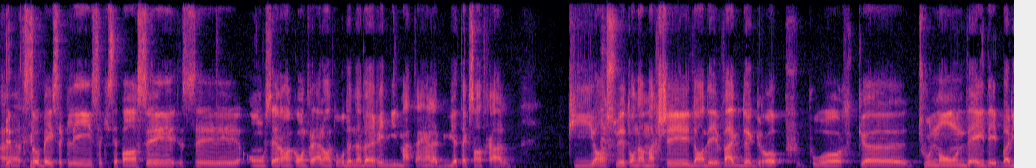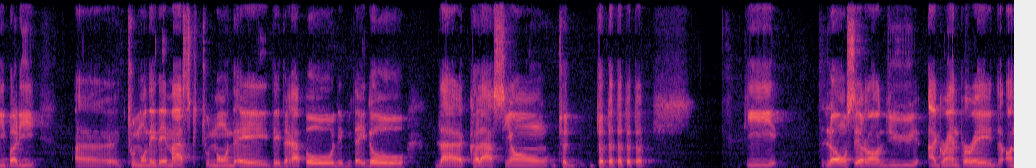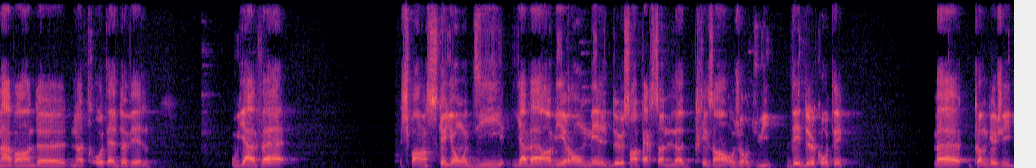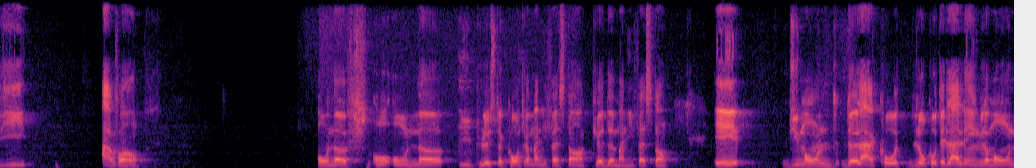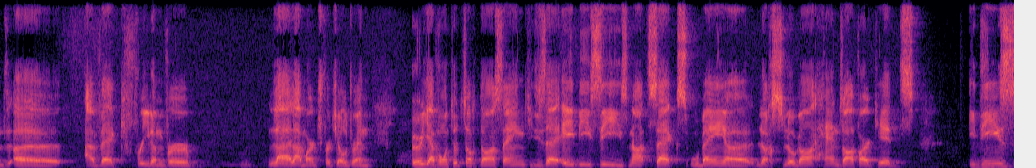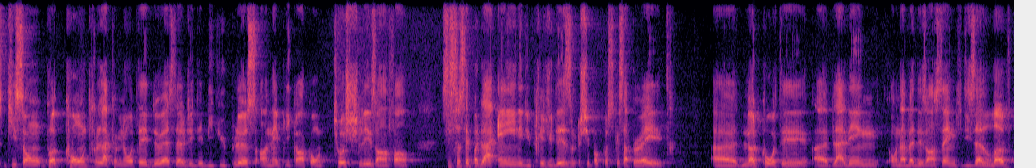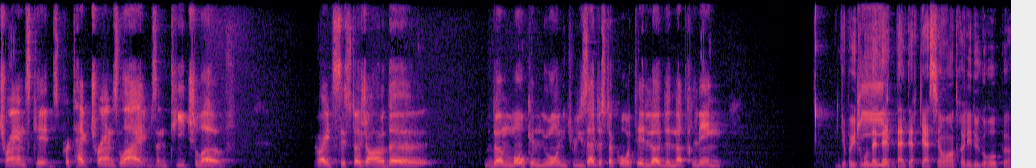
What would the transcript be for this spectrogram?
Uh, so basically, ce qui s'est passé, c'est on s'est rencontrés à l'entour de 9h30 le matin à la bibliothèque centrale. Puis ensuite, on a marché dans des vagues de groupes pour que tout le monde ait des buddy-buddy, euh, tout le monde ait des masques, tout le monde ait des drapeaux, des bouteilles d'eau, la collation, tout, tout, tout, tout, tout. Puis là, on s'est rendu à Grand Parade en avant de notre hôtel de ville où il y avait je pense qu'ils ont dit qu'il y avait environ 1200 personnes là présentes aujourd'hui, des deux côtés. Mais comme que j'ai dit avant, on a, on, a eu plus de contre-manifestants que de manifestants. Et du monde de la côte, l'autre côté de la ligne, le monde euh, avec Freedom for la, March for Children, eux, ils avaient toutes sortes d'enseignes qui disaient ABCs, not sex, ou bien euh, leur slogan Hands off our kids. Ils disent qu'ils sont pas contre la communauté de LGBTQ+, en impliquant qu'on touche les enfants. Si ça, c'est pas de la haine et du préjudice, je sais pas ce que ça peut être. Euh, de notre côté euh, de la ligne, on avait des enseignes qui disaient Love trans kids, protect trans lives and teach love. Right? C'est ce genre de, de mots que nous, on utilisait de ce côté-là de notre ligne. Il n'y a pas eu trop d'altercations entre les deux groupes?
